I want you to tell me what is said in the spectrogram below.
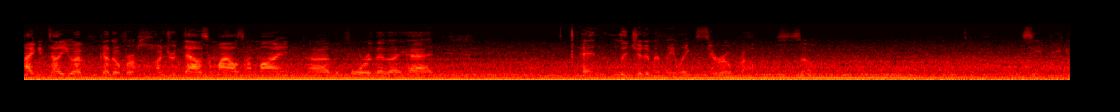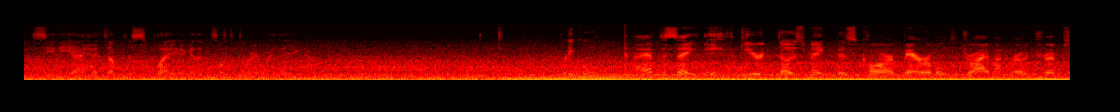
I can tell you I've got over 100,000 miles on mine, uh, the four that I had and legitimately like zero problems. So, see if you can see the uh, heads up display. I got it tilted the right way. There you go. Pretty cool. And I have to say, eighth gear does make this car bearable to drive on road trips.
